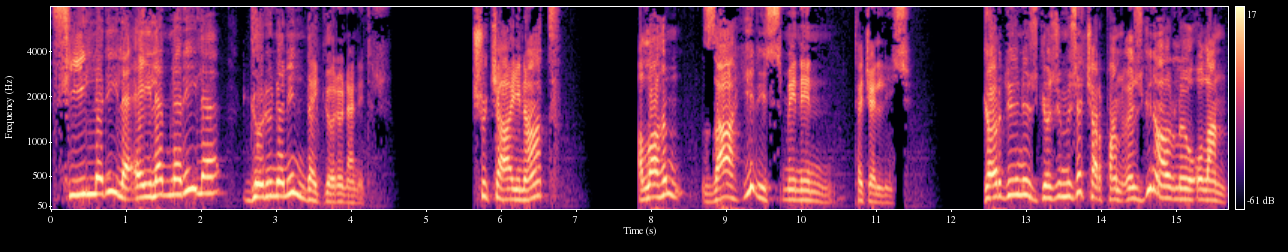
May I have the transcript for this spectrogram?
fiilleriyle, eylemleriyle görünenin de görünenidir. Şu kainat, Allah'ın zahir isminin tecellisi gördüğünüz gözümüze çarpan özgün ağırlığı olan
